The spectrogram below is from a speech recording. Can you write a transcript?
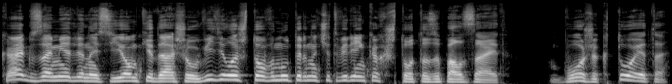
Как в замедленной съемке Даша увидела, что внутрь на четвереньках что-то заползает. Боже, кто это?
